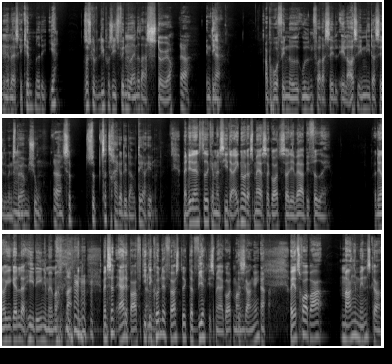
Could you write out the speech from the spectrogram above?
mm. eller jeg skal kæmpe med det. Ja. Og så skal du lige præcis finde mm. noget andet, der er større Ja. end det. Ja. Ja. Og prøve at finde noget uden for dig selv, eller også inde i dig selv med en større mm. mission. Fordi Ja. så, så, så trækker det dig jo derhen. Men et andet sted kan man sige, at der er ikke noget, der smager så godt, så det er værd at blive fed af. Og det er nok ikke alle, der er helt enige med mig. Nej. men, men sådan er det bare, fordi det er kun det første stykke, der virkelig smager godt mange Yes. gange. Ikke? Ja. Og jeg tror bare, mange mennesker,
